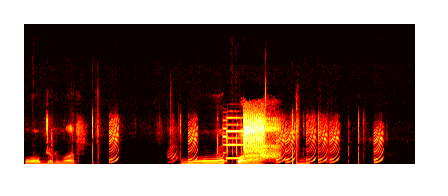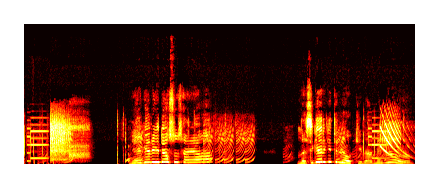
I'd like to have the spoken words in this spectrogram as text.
Hop canım var. Hoppa. Niye geri gidiyorsun sen ya? Nasıl geri gidiliyor ki ben bilmiyorum.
